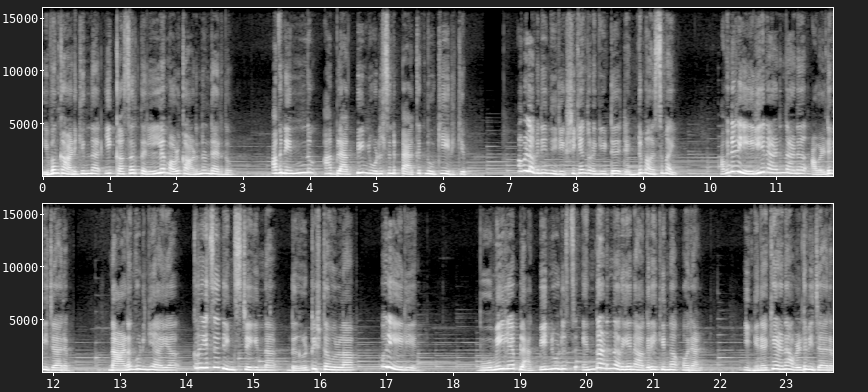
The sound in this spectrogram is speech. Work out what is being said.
ഇവൻ കാണിക്കുന്ന ഈ കസർത്തെല്ലാം അവൾ കാണുന്നുണ്ടായിരുന്നു. അവൻ എന്നും ആ ബ്ലാക്ക് ബീൻ നൂഡിൽസിന്റെ പാക്കറ്റ് നോക്കിയിരിക്കും. അവൾ അവനെ നിരീക്ഷിക്കാൻ തുടങ്ങിയിട്ട് രണ്ടു മാസമായി. അവനൊരു ഏലിയൻ ആണെന്നാണ് അവളുടെ വിചാരം. നാണം കുണുങ്ങിയായ ക്രേസി തിങ്സ് ചെയ്യുന്ന ഡേർട്ട് ഇഷ്ടമുള്ള ഒരു ഏലിയൻ ഭൂമിയിലെ ബ്ലാക്ക് ബീൻ നൂഡിൽസ് എന്താണെന്ന് അറിയാൻ ആഗ്രഹിക്കുന്ന ഒരാൾ. ഇങ്ങനെയൊക്കെയാണ് അവളുടെ വിചാരം.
